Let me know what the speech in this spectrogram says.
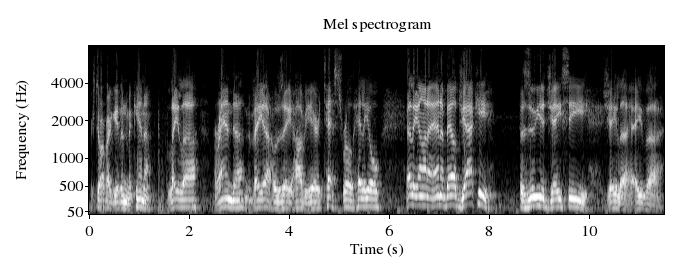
We start by giving McKenna, Layla, Miranda, Nevea, Jose, Javier, Tess, Rogelio, Eliana, Annabelle, Jackie, Azuya, JC, Jayla, Ava,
